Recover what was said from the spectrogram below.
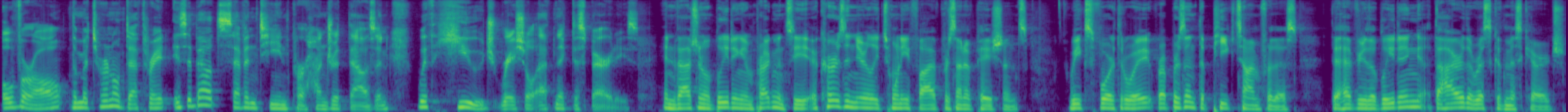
Overall, the maternal death rate is about 17 per 100,000, with huge racial ethnic disparities. And vaginal bleeding in pregnancy occurs in nearly 25% of patients. Weeks 4 through 8 represent the peak time for this. The heavier the bleeding, the higher the risk of miscarriage.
